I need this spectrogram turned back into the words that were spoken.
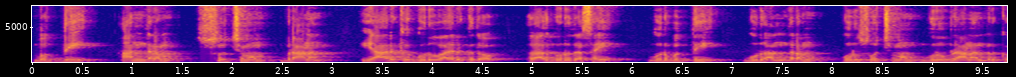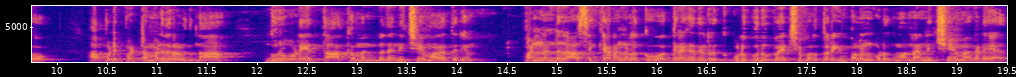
புத்தி அந்தரம் சூட்சமம் பிராணன் யாருக்கு குருவாக இருக்குதோ அதாவது குரு தசை குரு புத்தி குரு அந்தரம் குரு சூட்சமம் குரு பிராணன் இருக்கோ அப்படிப்பட்ட மனிதர்களுக்கு தான் குருவுடைய தாக்கம் என்பது நிச்சயமாக தெரியும். பன்னெண்டு ராசிக்காரங்களுக்கும் வக்ரகத்தில் இருக்கக்கூடிய குரு பயிற்சி பொறுத்த வரைக்கும் பலன் கொடுக்குமானா நிச்சயமாக கிடையாது.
